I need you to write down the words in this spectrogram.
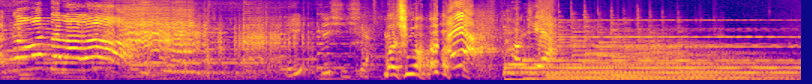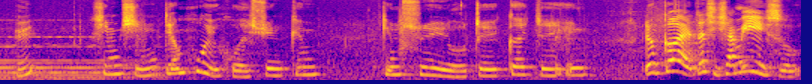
哥，我回来了。咦，这是啥？卖手啊！哎呀，好气会会先金金水落地改正音。刘哥诶，这是啥物意思？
